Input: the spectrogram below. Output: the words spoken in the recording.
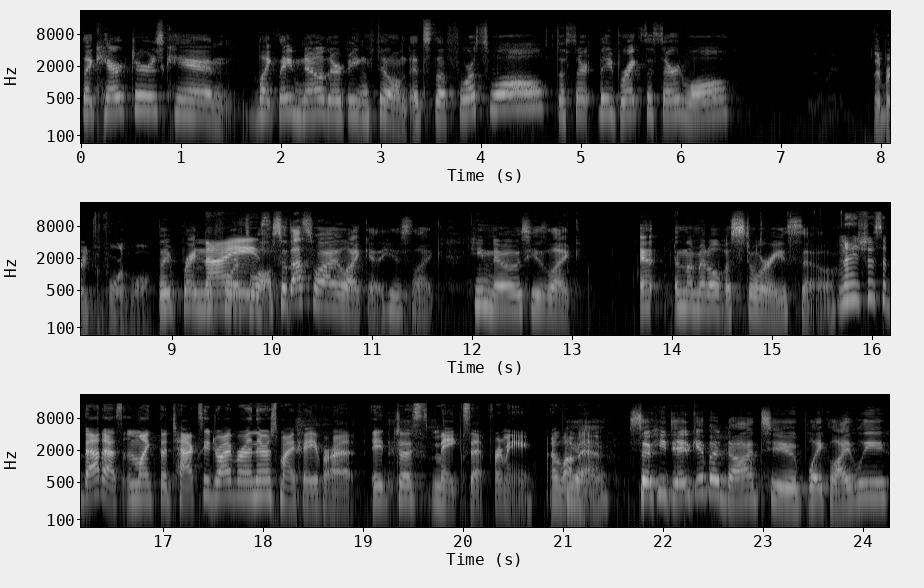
the characters can like they know they're being filmed? It's the fourth wall. The third they break the third wall. They break the fourth wall. They break Nice. the fourth wall. So that's why I like it. He's like he knows he's like in, in the middle of a story. So No, he's just a badass. And like the taxi driver in there is my favorite. It just makes it for me. I love yeah. it. So he did give a nod to Blake Lively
